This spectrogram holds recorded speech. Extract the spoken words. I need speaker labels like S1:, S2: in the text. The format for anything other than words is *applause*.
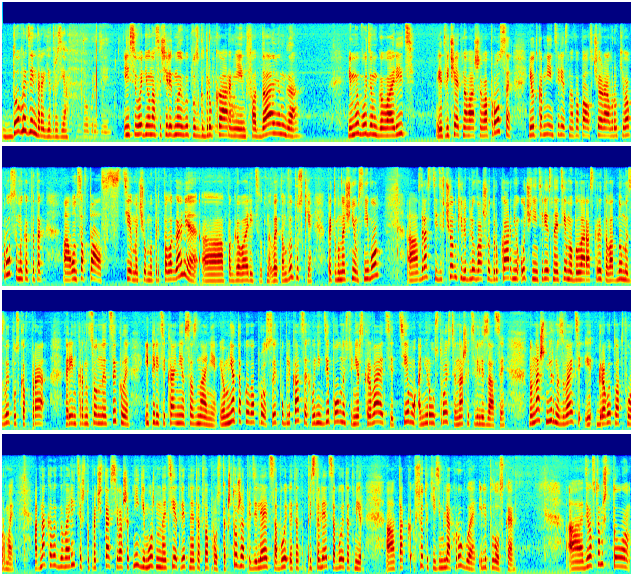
S1: Добрый день, дорогие друзья!
S2: Добрый день!
S1: И сегодня у нас очередной выпуск друкарни инфодайвинга. И мы будем говорить и отвечать на ваши вопросы. И вот ко мне интересно попал вчера в руки вопрос, и мы как-то так, а, он совпал с тем, о чем мы предполагали а, поговорить вот в этом выпуске, поэтому начнем с него. А, здравствуйте, девчонки, люблю вашу друкарню. Очень интересная тема была раскрыта в одном из выпусков про реинкарнационные циклы и перетекание сознания. И у меня такой вопрос. В своих публикациях вы нигде полностью не раскрываете тему о мироустройстве нашей цивилизации, но наш мир называете игровой платформой. Однако вы говорите, что прочитав все ваши книги, можно найти ответ на этот вопрос. Так что же определяет собой этот, представляет собой этот мир? Мир, а, так все-таки Земля круглая или плоская? А, дело в том, что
